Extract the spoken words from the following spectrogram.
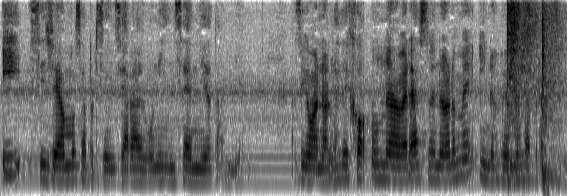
y si llegamos a presenciar algún incendio también. Así que bueno, les dejo un abrazo enorme y nos vemos la próxima.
